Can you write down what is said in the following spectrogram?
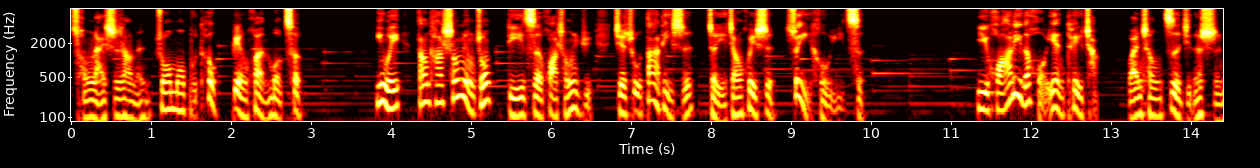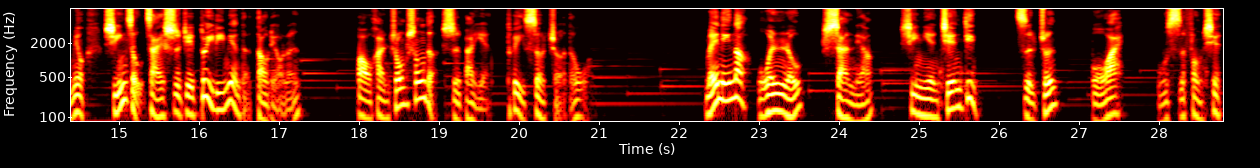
从来是让人捉摸不透、变幻莫测。因为当他生命中第一次化成雨，接触大地时，这也将会是最后一次。以华丽的火焰退场，完成自己的使命，行走在世界对立面的倒吊人。抱憾终生的是扮演褪色者的我。梅琳娜温柔、善良、信念坚定、自尊、博爱、无私奉献，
